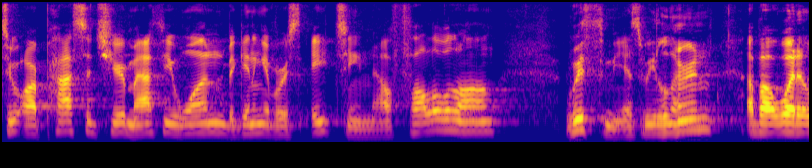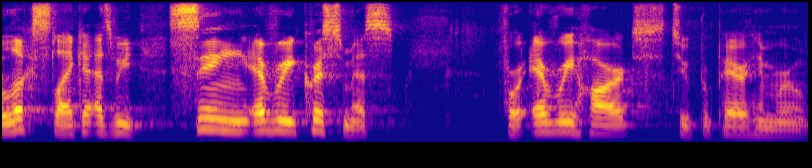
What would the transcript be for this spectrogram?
to our passage here, Matthew 1, beginning of verse 18. Now follow along with me as we learn about what it looks like as we sing every Christmas for every heart to prepare him room.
